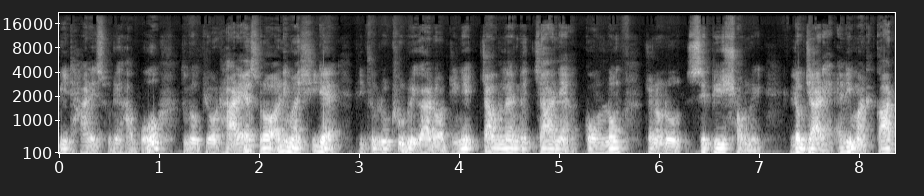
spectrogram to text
ပေးထားတယ်ဆိုတဲ့ဟာကိုသူတို့ပြောထားတယ်ဆိုတော့အဲ့ဒီမှာရှိတဲ့ဒီသူလူထုတွေကတော့ဒီနေ့ကြောက်လန့်တဲ့ကြားနဲ့အကုန်လုံးကျွန်တော်တို့စစ်ပေးရှောင်းတွေလောက်ကြတယ်အဲ့ဒီမှာကား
